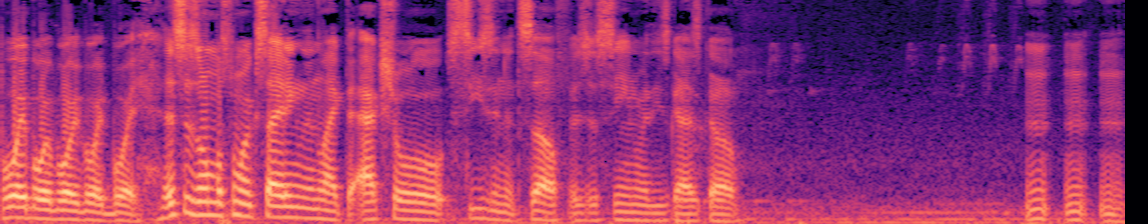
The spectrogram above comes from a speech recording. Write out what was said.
boy, boy, boy, boy, boy. This is almost more exciting than like the actual season itself. Is just seeing where these guys go. Mm mm mm.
